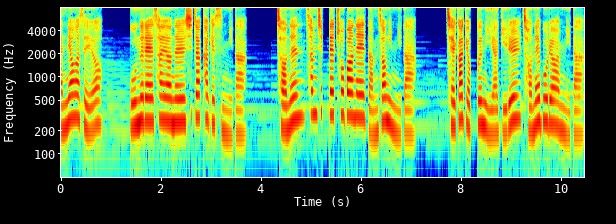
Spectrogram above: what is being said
안녕하세요. 오늘의 사연을 시작하겠습니다. 저는 30대 초반의 남성입니다. 제가 겪은 이야기를 전해보려 합니다.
